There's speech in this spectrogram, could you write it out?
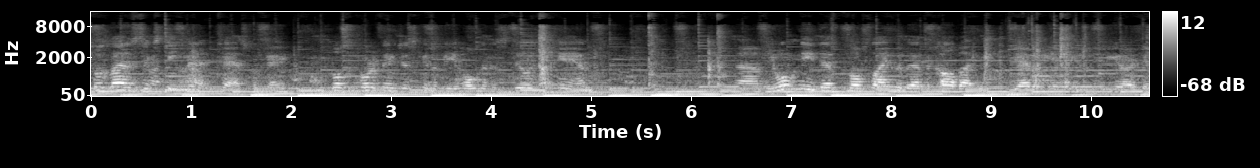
so it's about a 16 minute test, okay? Most important thing is just gonna be holding as still as you can. Um, you won't need this most likely, but that's a call button. if You have any yeah,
